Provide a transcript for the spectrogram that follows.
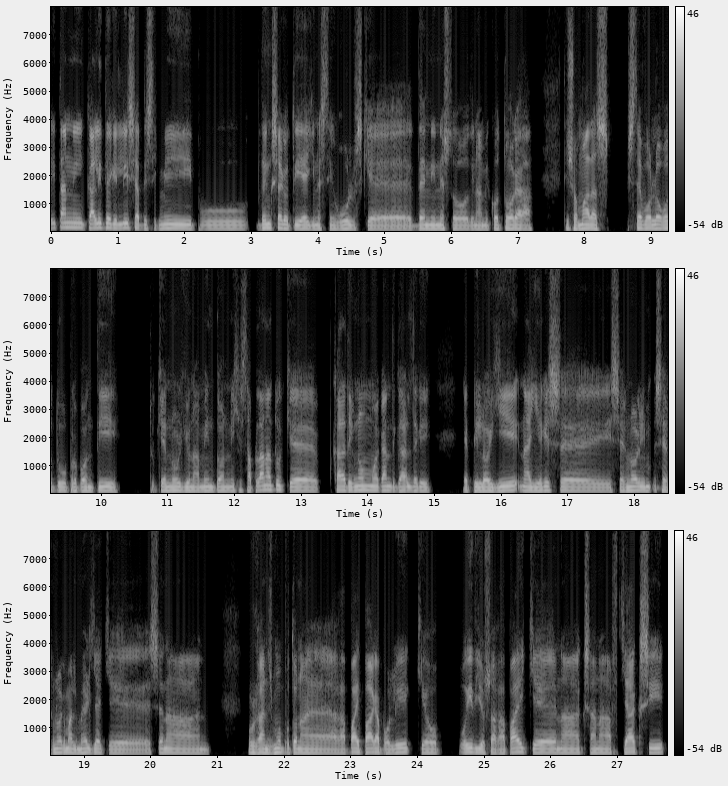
ήταν η καλύτερη λύση από τη στιγμή που δεν ξέρω τι έγινε στην Wolves και δεν είναι στο δυναμικό τώρα της ομάδας. Πιστεύω λόγω του προπονητή του καινούργιου να μην τον είχε στα πλάνα του και κατά τη γνώμη μου έκανε την καλύτερη επιλογή να γυρίσει σε, σε γνώριμα λιμέρια και σε έναν οργανισμό που τον ε, αγαπάει πάρα πολύ και ο, ο ίδιος αγαπάει και να ξαναφτιάξει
